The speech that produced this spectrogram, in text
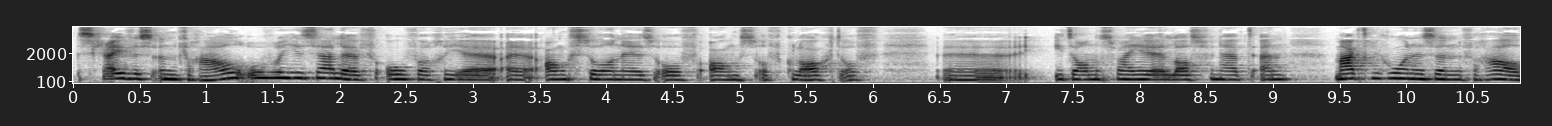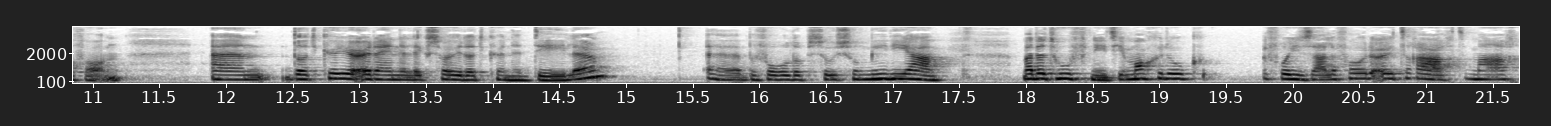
schrijf eens een verhaal over jezelf, over je uh, angststoornis of angst of klacht of uh, iets anders waar je last van hebt. En maak er gewoon eens een verhaal van. En dat kun je uiteindelijk, zou je dat kunnen delen. Uh, bijvoorbeeld op social media. Maar dat hoeft niet. Je mag het ook voor jezelf houden, uiteraard. Maar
